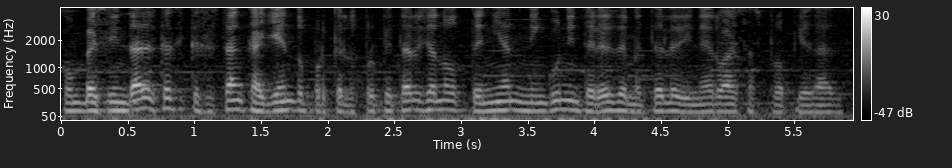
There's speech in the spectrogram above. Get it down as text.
con vecindades casi que se están cayendo porque los propietarios ya no tenían ningún interés de meterle dinero a esas propiedades.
